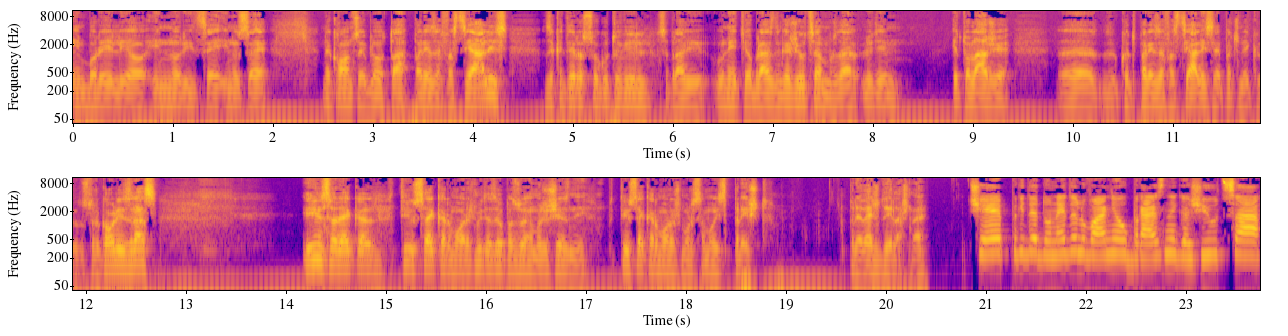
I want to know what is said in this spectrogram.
in borelijo, in norice, in vse. Na koncu je bilo ta pareza fascialis, za katero so ugotovili, se pravi, vnetje obraznega živca, morda ljudem je to lažje kot pareza fascialis, je pač nek strokovni izraz. In so rekli, ti vse, kar moraš, mi te zdaj opazujemo že šest dni, ti vse, kar moraš, moraš samo izprešti. Preveč delaš, ne? Če pride do nedelovanja obraznega živca,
